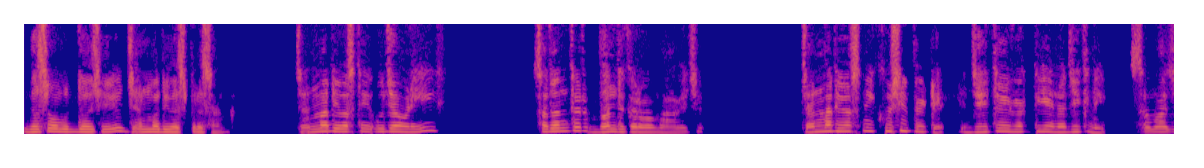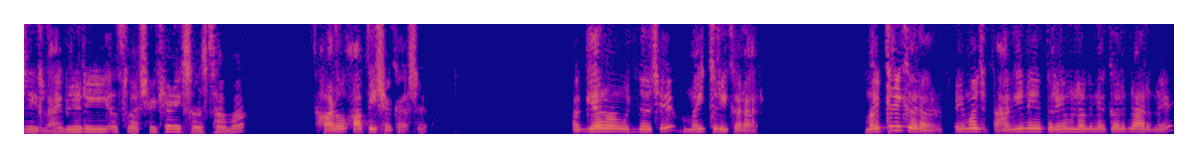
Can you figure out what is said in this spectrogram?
દસમો મુદ્દો છે જન્મદિવસ પ્રસંગ. જન્મદિવસની ઉજવણી સદંતર બંધ કરવામાં આવે છે. જન્મદિવસની ખુશી પેટે જે તે વ્યક્તિએ નજીકની સમાજની લાઇબ્રેરી અથવા શૈક્ષણિક સંસ્થામાં ફાળો આપી શકાશે. અગિયારમો મુદ્દો છે મૈત્રી કરાર. મૈત્રી કરાર તેમજ ભાગીને પ્રેમ લગ્ન કરનારને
